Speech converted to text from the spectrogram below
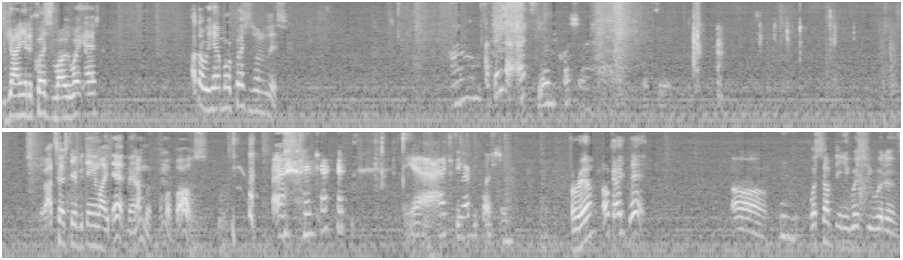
You got any other questions while we wait, Ashley? I thought we had more questions on the list. Um, I think I asked you every question I have. Let's see. If I touched everything like that, man, I'm a I'm a boss. yeah, I asked you every question. For real? Okay, bet. Um, Mhm. what's something you wish you would have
